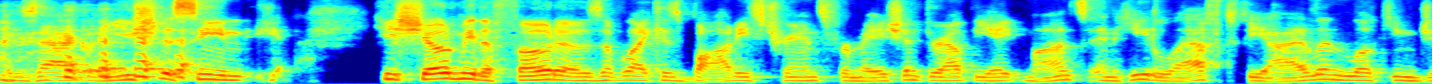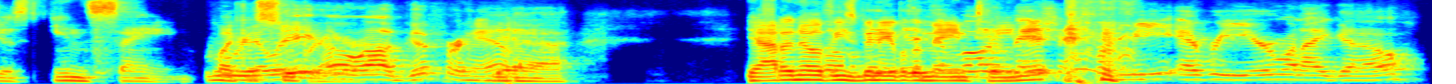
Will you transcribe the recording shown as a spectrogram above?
exactly. you should have seen. He, he showed me the photos of like his body's transformation throughout the eight months, and he left the island looking just insane. Like really? oh wow, good for him. Yeah, yeah. I don't know if well, he's been able to maintain it. for me, every year when I go,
